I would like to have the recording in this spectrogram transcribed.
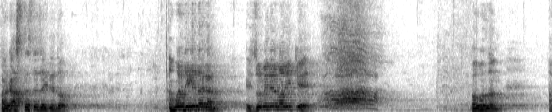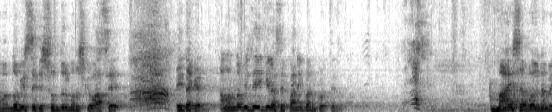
আরে আস্তে আস্তে যাইতে দাও। আমার দিকে তাকান। এই জমিনের মালিককে। বাবাজান আমার নবীর সাথে সুন্দর মানুষ কেউ আছে? এই দেখেন, আমার নবী যেই গিলাসে পানি পান করতেন, মা এসা বলেন, আমি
